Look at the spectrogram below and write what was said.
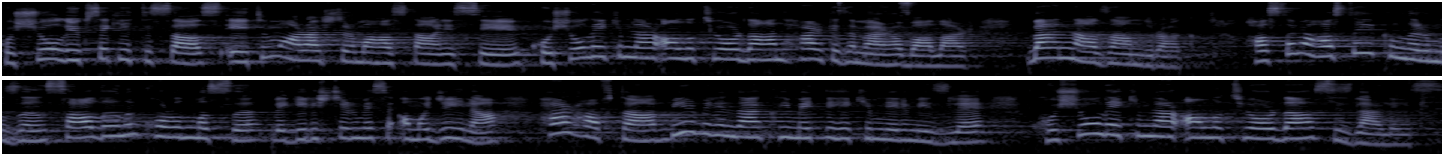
Koşuyol Yüksek İhtisas Eğitim ve Araştırma Hastanesi Koşuyol Hekimler Anlatıyor'dan herkese merhabalar. Ben Nazan Durak. Hasta ve hasta yakınlarımızın sağlığının korunması ve geliştirilmesi amacıyla her hafta birbirinden kıymetli hekimlerimizle Koşuyol Hekimler Anlatıyor'da sizlerleyiz.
